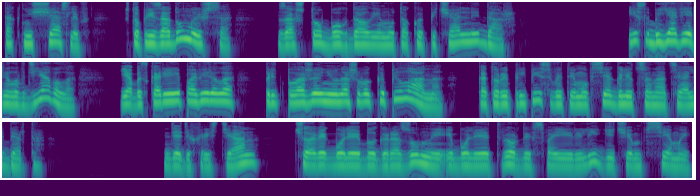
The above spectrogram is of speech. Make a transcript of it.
так несчастлив, что призадумаешься, за что Бог дал ему такой печальный дар. Если бы я верила в дьявола, я бы скорее поверила предположению нашего капеллана, который приписывает ему все галлюцинации Альберта. Дядя Христиан, человек более благоразумный и более твердый в своей религии, чем все мы,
